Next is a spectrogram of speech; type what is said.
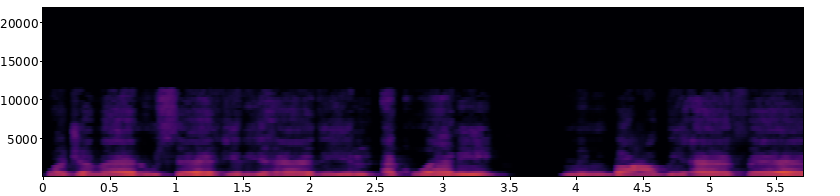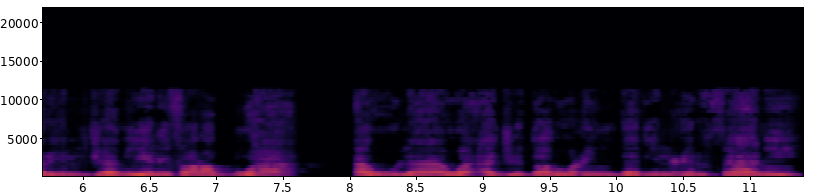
وجمال سائر هذه الأكوان من بعض آثار الجميل فربها أولى وأجدر عند ذي العرفان.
